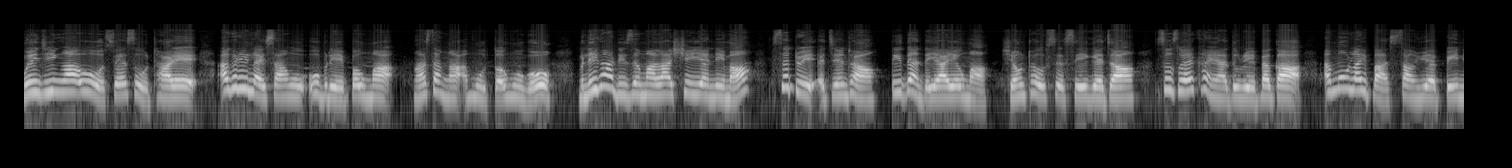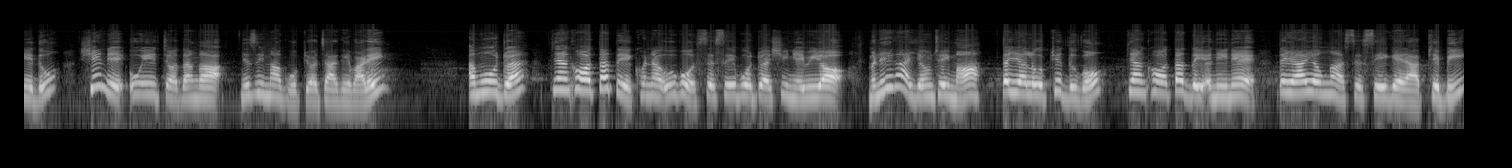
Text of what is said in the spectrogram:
ဝင်ကြီး9ဦးကိုဆွဲဆိုထားတဲ့အဂတိလိုက်စားမှုဥပဒေပုံမှ55အမှု3မှုကိုမနေ့ကဒီဇင်ဘာလ10ရက်နေ့မှာစစ်တွေအကျဉ်းထောင်တည်တံ့တရားရုံးမှာရုံးထုတ်စစ်ဆေးခဲ့ကြောင်းစွပ်စွဲခံရသူတွေဘက်ကအမှုလိုက်ပါဆောင်ရွက်ပေးနေသူ ရှင်းနေဦးအေးကျော်တန်းကမျက်စိမှကိုပြောကြားခဲ့ပါတယ်။အမှုအတွက်ပြန်ခေါ်တပ်တွေ9ဦးကိုစစ်ဆေးဖို့အတွက်ရှိနေပြီးတော့မနေ့ကရုံးချိန်မှာတရလိုဖြစ်သူကိုပြန်ခေါ်တပ်တွေအနေနဲ့တရားရုံးကစစ်ဆေးခဲ့တာဖြစ်ပြီး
